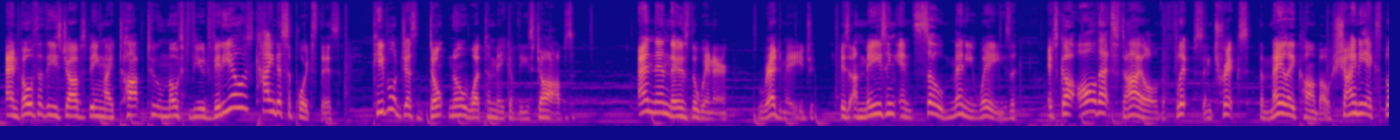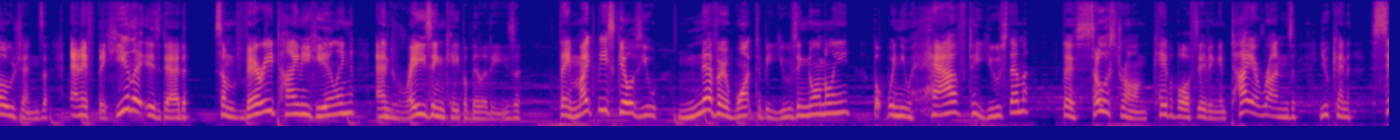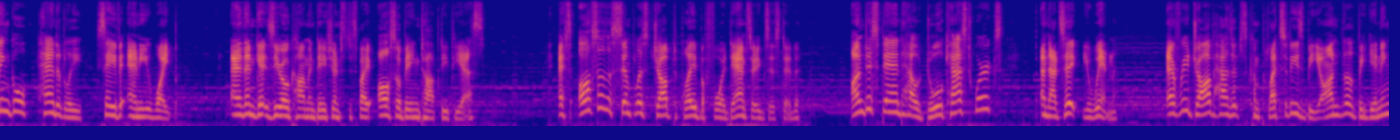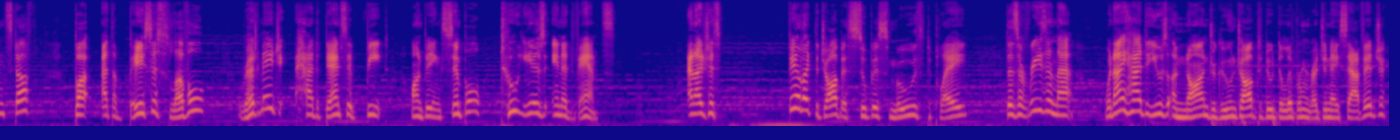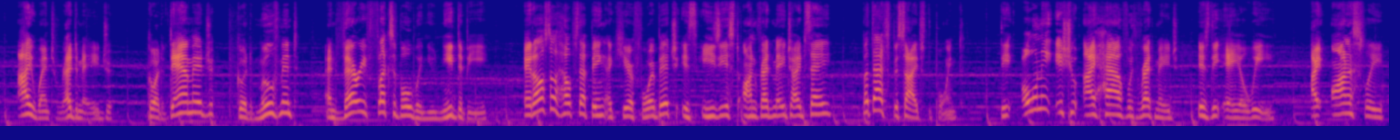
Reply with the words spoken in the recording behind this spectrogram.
And both of these jobs being my top two most viewed videos kinda supports this. People just don't know what to make of these jobs. And then there's the winner. Red Mage is amazing in so many ways, it's got all that style, the flips and tricks, the melee combo, shiny explosions, and if the healer is dead, some very tiny healing and raising capabilities. They might be skills you never want to be using normally, but when you have to use them, they're so strong, capable of saving entire runs, you can single-handedly save any wipe. And then get zero commendations despite also being top DPS. It's also the simplest job to play before Dancer existed. Understand how dual cast works, and that's it, you win. Every job has its complexities beyond the beginning stuff, but at the basis level, Red Mage had Dancer beat on being simple two years in advance. And I just feel like the job is super smooth to play. There's a reason that when I had to use a non-Dragoon job to do Delubrum Reginae Savage, I went Red Mage. Good damage, good movement, and very flexible when you need to be. It also helps that being a Cure 4 bitch is easiest on Red Mage, I'd say, but that's besides the point. The only issue I have with Red Mage is the AoE. I honestly,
